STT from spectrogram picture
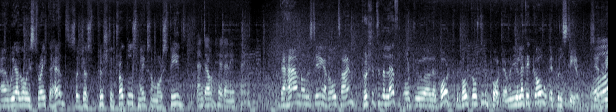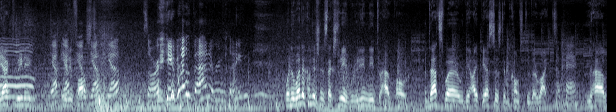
And we are going straight ahead, so just push the throttles, make some more speed. And don't hit anything. The hand on the steering at all time, push it to the left or to uh, the port, the boat goes to the port. And when you let it go, it will steer. See, it react really, Oh. Yep, yep, really fast. yep, yep, yep. Sorry about that, everybody. When the weather condition is extreme, we really need to have power. And that's where the IPS system comes to the right. Okay, You have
